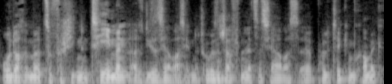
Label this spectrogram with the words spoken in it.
und auch immer zu verschiedenen Themen. Also dieses Jahr war es eben Naturwissenschaften, letztes Jahr war es äh, Politik im Comic.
